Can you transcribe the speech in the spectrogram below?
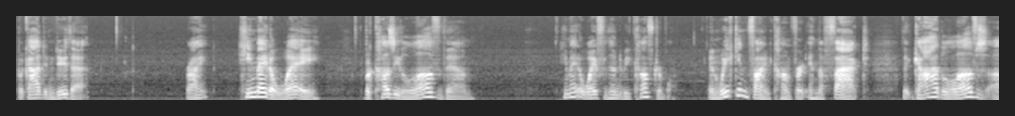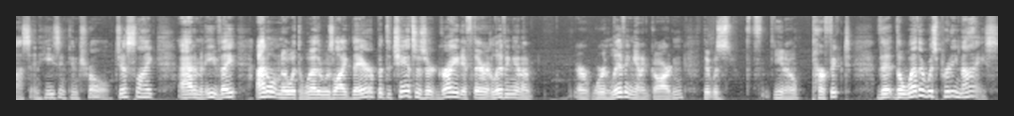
But God didn't do that. Right? He made a way because He loved them. He made a way for them to be comfortable, and we can find comfort in the fact that God loves us and he's in control. Just like Adam and Eve. They I don't know what the weather was like there, but the chances are great if they're living in a or were living in a garden that was you know, perfect, that the weather was pretty nice.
